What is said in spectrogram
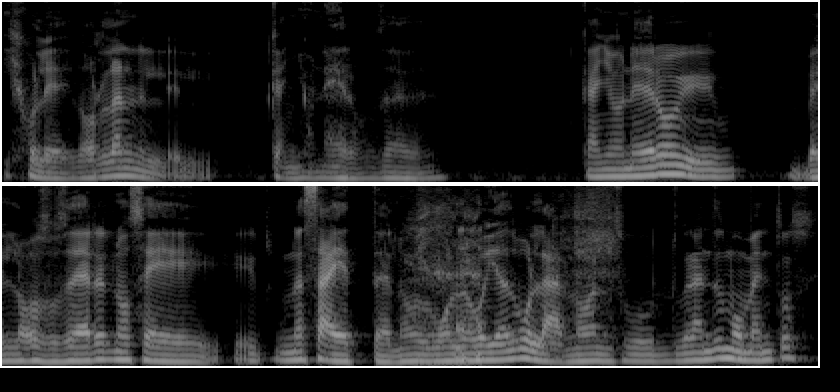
híjole, Dorlan el, cañonero, o sea, cañonero y veloz, o sea, no sé, una saeta, ¿no? Lo a volar, ¿no? En sus grandes momentos.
